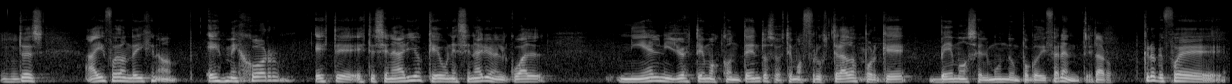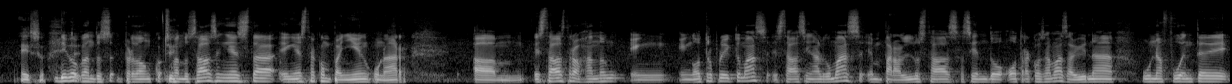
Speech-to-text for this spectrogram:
Entonces, ahí fue donde dije, no, es mejor este, este escenario que un escenario en el cual ni él ni yo estemos contentos o estemos frustrados porque vemos el mundo un poco diferente. Claro. Creo que fue eso. Digo, cuando, perdón, Sí. cuando estabas en esta, en esta compañía, en Junar, um, ¿estabas trabajando en, en otro proyecto más? ¿Estabas en algo más? ¿En paralelo estabas haciendo otra cosa más? ¿Había una, una fuente de,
